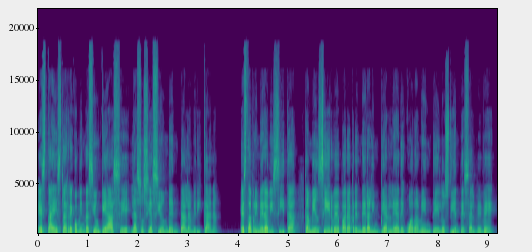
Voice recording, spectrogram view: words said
esta es la recomendación que hace la Asociación Dental Americana. Esta primera visita también sirve para aprender a limpiarle adecuadamente los dientes al bebé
